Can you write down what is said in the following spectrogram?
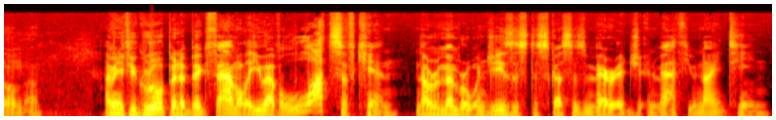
No, I'm not. I mean, if you grew up in a big family, you have lots of kin. Now remember, when Jesus discusses marriage in Matthew 19,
